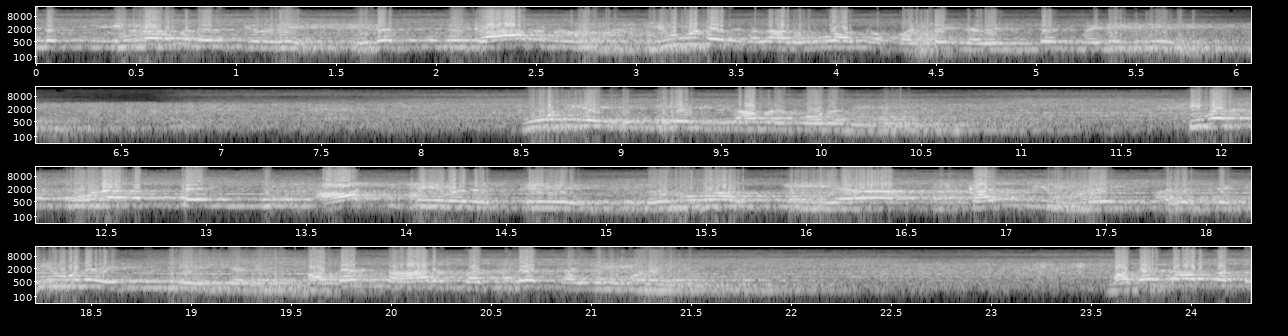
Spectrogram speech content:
இடத்தில் இல்லாமல் இருக்கிறது இதற்கு காரணம் யூதர்களால் உருவாக்கப்பட்ட இந்த வெஸ்டர்ன் மெடிசின் மூலிகை வைத்தியம் இல்லாமல் போனது. இவர்கள் உலகத்தை ஆட்சி செய்வதற்கு உருவாக்கிய கல்வி முறை அது செக்யூலர் எஜுகேஷன் மத கல்வி முறை மதசார்பற்ற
